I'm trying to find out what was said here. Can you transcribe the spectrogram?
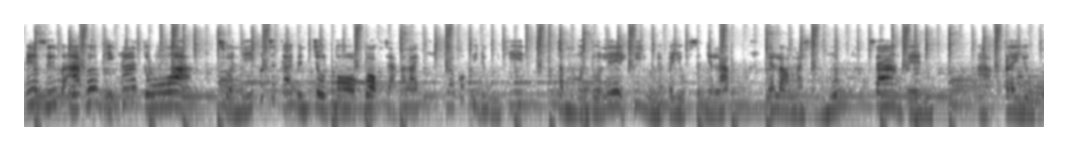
แม่ซื้อปลาเพิ่มอีก 5 ตัว ส่วนนี้ก็จะกลายเป็นโจทย์บอกบอกจากอะไร เราก็ไปดูที่จำนวนตัวเลขที่อยู่ในประโยคสัญลักษณ์ แล้วเรามาสมมุติสร้างเป็นประโยค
